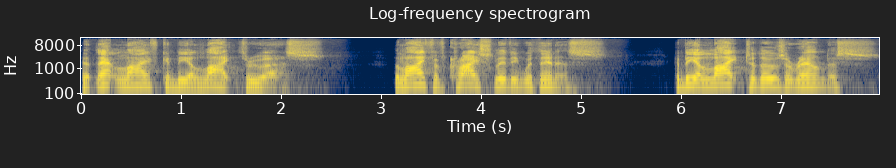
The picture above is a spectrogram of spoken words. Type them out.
that that life can be a light through us. The life of Christ living within us can be a light to those around us.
